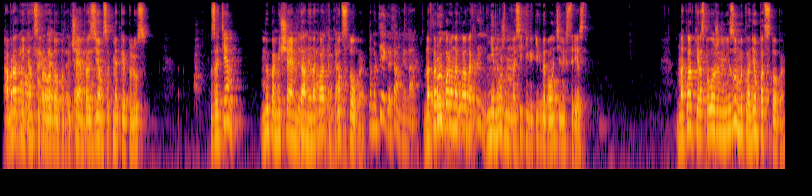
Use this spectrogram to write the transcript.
обратные концы проводов. подключаем в разъем с отметкой «плюс», затем мы помещаем данные накладки под стопы. На вторую пару накладок не нужно наносить никаких дополнительных средств. Накладки, расположенные внизу, мы кладем под стопы,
